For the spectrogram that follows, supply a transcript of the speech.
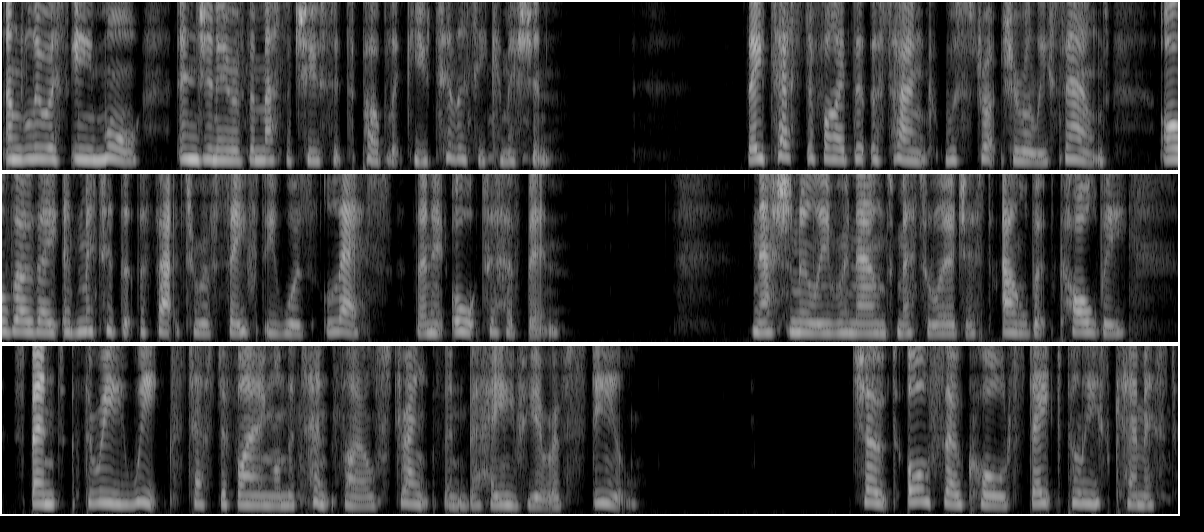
and Lewis E. Moore, engineer of the Massachusetts Public Utility Commission. They testified that the tank was structurally sound, although they admitted that the factor of safety was less than it ought to have been. Nationally renowned metallurgist Albert Colby spent three weeks testifying on the tensile strength and behaviour of steel. Choate also called State Police chemist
